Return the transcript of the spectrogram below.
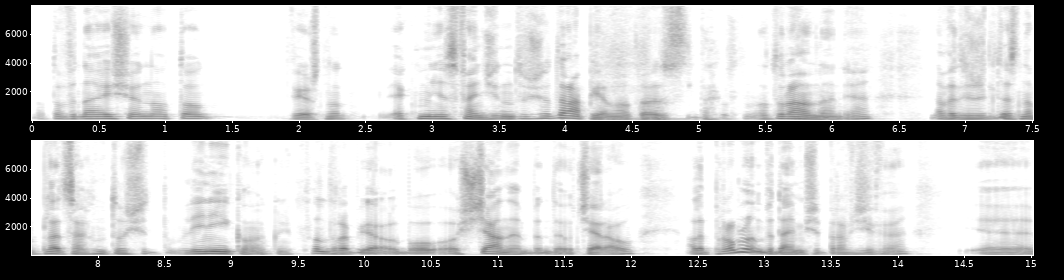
no to wydaje się, no to wiesz, no jak mnie swędzi, no to się drapie, no to jest Tak. po prostu naturalne, nie? Nawet jeżeli to jest na plecach, no to się tam linijką jakąś podrapię albo o ścianę będę ocierał, ale problem wydaje mi się prawdziwy e,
